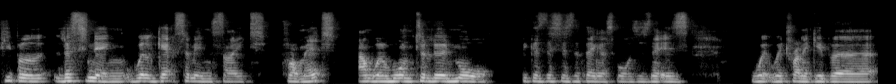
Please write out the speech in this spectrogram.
people listening will get some insight from it and will want to learn more because this is the thing, I suppose, isn't it? Is we're, we're trying to give a,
